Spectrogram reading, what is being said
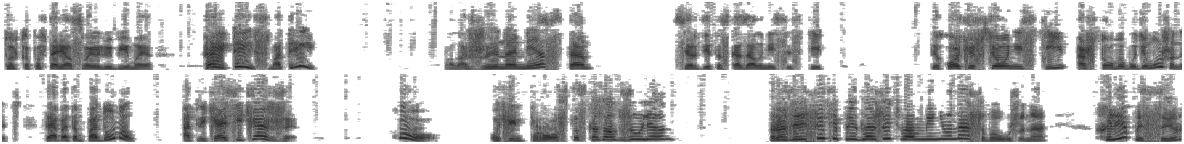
Только повторял свое любимое «Эй, ты, смотри!» «Положи на место!» — сердито сказала миссис Стик. «Ты хочешь все унести, а что мы будем ужинать? Ты об этом подумал? Отвечай сейчас же!» «О, очень просто!» — сказал Джулиан. «Разрешите предложить вам меню нашего ужина?» Хлеб и сыр,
